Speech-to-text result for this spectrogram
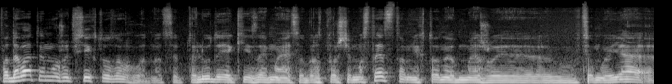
подавати можуть всі, хто завгодно. Тобто люди, які займаються образотворчим мистецтвом, ніхто не обмежує в цьому. Я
